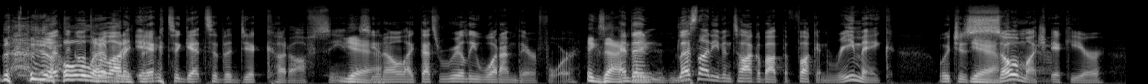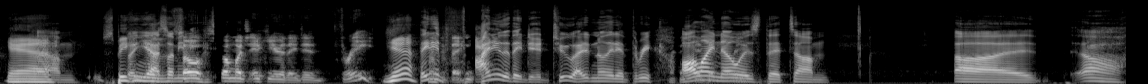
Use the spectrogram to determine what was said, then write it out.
the, the you have to whole go through a lot of ick to get to the dick cutoff scenes. Yeah. You know, like that's really what I'm there for. Exactly. And then let's not even talk about the fucking remake, which is Yeah. so much ickier. Yeah. Um, Speaking yeah, of, so I mean- so so much ickier. They did three. yeah, They did. Something. I knew that they did two. I didn't know they did three. think All they I know three. is that um, uh, oh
